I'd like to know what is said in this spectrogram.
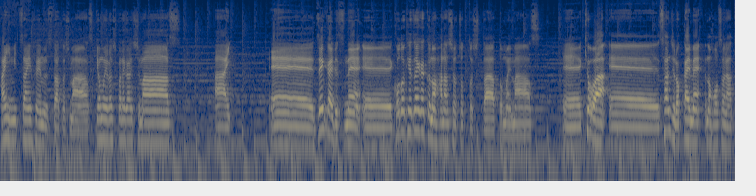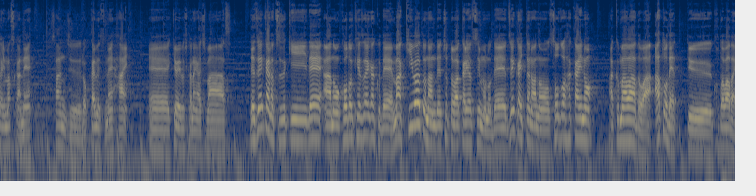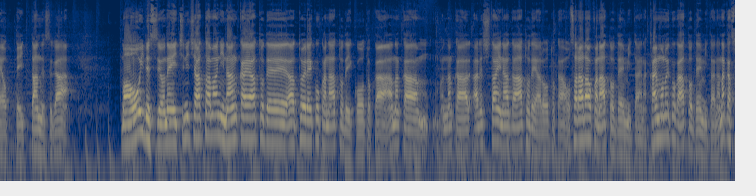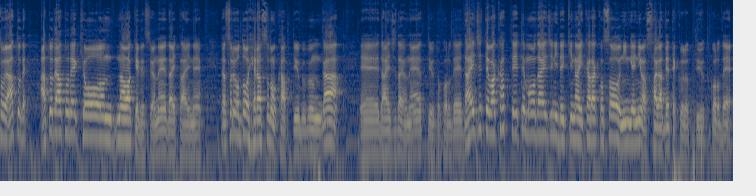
はい、みつさん FM スタートします。今日もよろしくお願いします。はい。えー、前回ですね、えー、行動経済学の話をちょっとしたと思います。えー、今日は、えー、36回目の放送に当たりますかね。36回目ですね。はい。えー、今日よろしくお願いします。で前回の続きであの行動経済学で、まあ、キーワードなんでちょっと分かりやすいもので前回言ったのはあの創造破壊の悪魔ワードは後でっていう言葉だよって言ったんですが、まあ多いですよね。一日頭に何回後で、あトイレ行こうかな、後で行こうとか、あなんか、なんかあれしたいな、後でやろうとか、お皿洗おうかな、後でみたいな、買い物行こうか、後でみたいな、なんかそういう後で、後で後で今日なわけですよね、大体ね。それをどう減らすのかっていう部分が、えー、大事だよねっていうところで大事って分かっていても大事にできないからこそ人間には差が出てくるっていうところで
